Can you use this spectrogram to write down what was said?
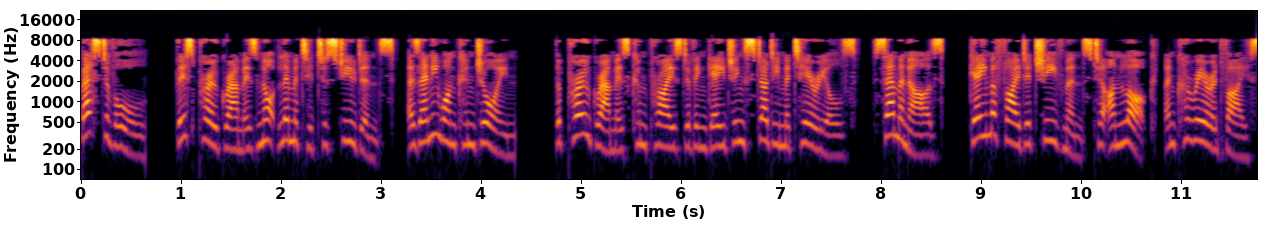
Best of all, this program is not limited to students, as anyone can join. The program is comprised of engaging study materials, seminars, gamified achievements to unlock, and career advice.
